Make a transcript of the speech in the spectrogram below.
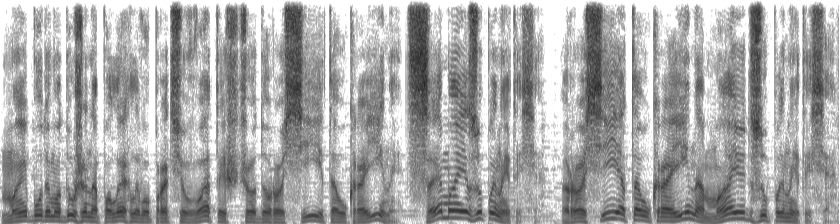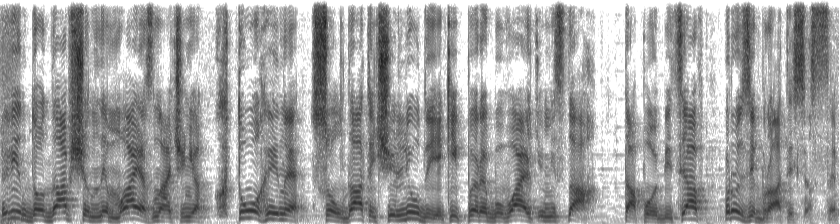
Ми будемо дуже наполегливо працювати щодо Росії та України. Це має зупинитися. Росія та Україна мають зупинитися. Він додав, що не має значення, хто гине, солдати чи люди, які перебувають у містах, та пообіцяв розібратися з цим.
